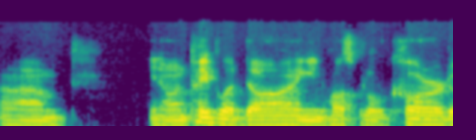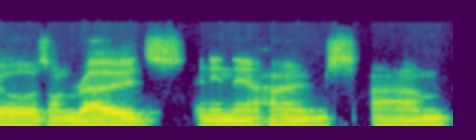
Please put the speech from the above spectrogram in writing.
Um, you know, and people are dying in hospital corridors, on roads, and in their homes. Um,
